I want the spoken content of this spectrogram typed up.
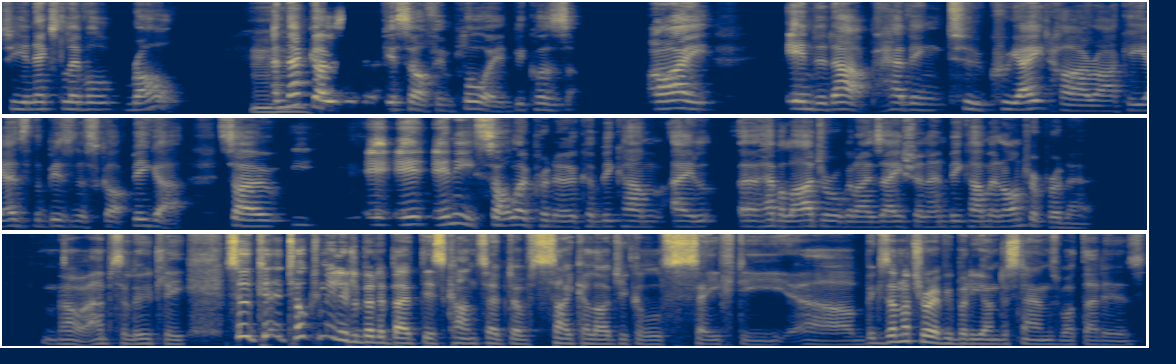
to your next level role, and that Mhm. goes if you're self-employed because I ended up having to create hierarchy as the business got bigger. So y- a- a- any solopreneur can become a uh, have a larger organization and become an entrepreneur. No, absolutely. So t talk to me a little bit about this concept of psychological safety, uh, because I'm not sure everybody understands what that is.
